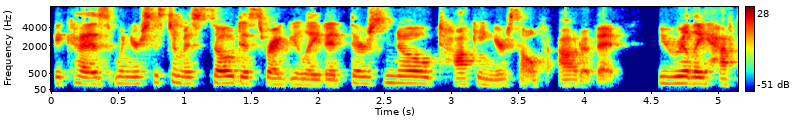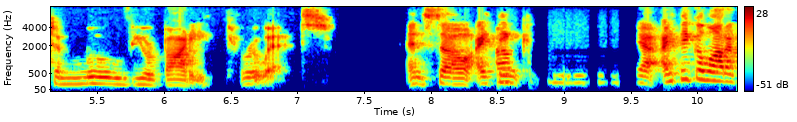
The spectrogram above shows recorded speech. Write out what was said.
Because when your system is so dysregulated, there's no talking yourself out of it. You really have to move your body through it. And so I think, yeah, I think a lot of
